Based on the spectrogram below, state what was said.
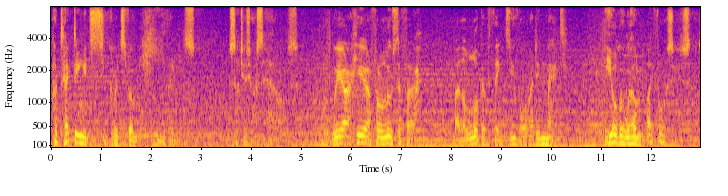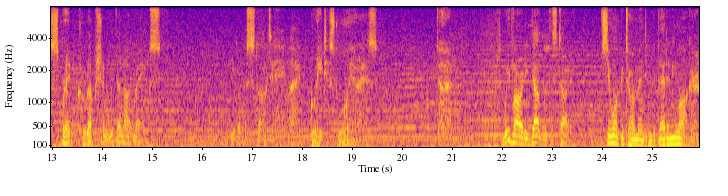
Protecting its secrets from heathens, such as yourselves. We are here for Lucifer. By the look of things, you've already met. He overwhelmed by forces, spread corruption within our ranks. Even Astarte, my greatest warrior, has turned. We've already dealt with Astarte. She won't be tormenting the dead any longer.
